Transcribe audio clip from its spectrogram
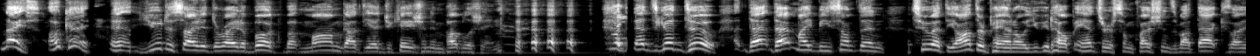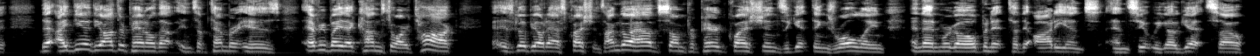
Nice. Okay. And you decided to write a book, but mom got the education in publishing. That's good too. That that might be something too at the author panel. You could help answer some questions about that because I the idea of the author panel that in September is everybody that comes to our talk is going to be able to ask questions. I'm going to have some prepared questions to get things rolling, and then we're going to open it to the audience and see what we go get. So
